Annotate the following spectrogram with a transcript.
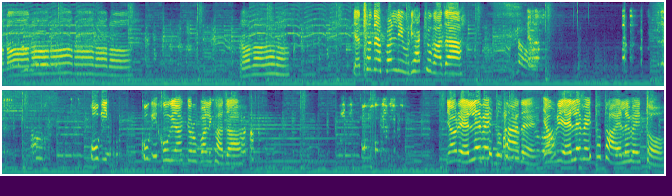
라라라라라라라라라라 라라라라 야 천우야 빨리 우리 학교 가자. 고기 고기 고기 학교로 빨리 가자. 야 우리 엘리베이터 타야 돼야 우리 엘리베이터 타 엘리베이터.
